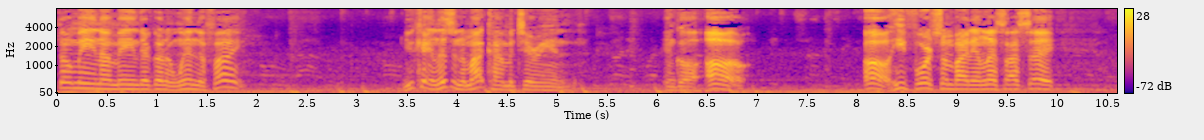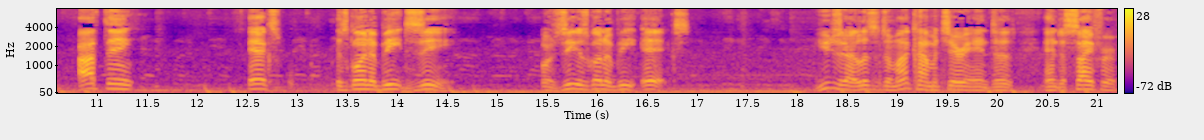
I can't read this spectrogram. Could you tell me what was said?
don't mean I mean they're gonna win the fight. You can't listen to my commentary and and go, oh, oh, he forced somebody unless I say, I think X is going to beat Z or Z is going to beat X. You just got to listen to my commentary and de- and decipher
